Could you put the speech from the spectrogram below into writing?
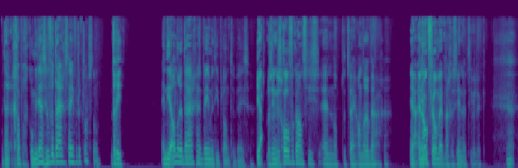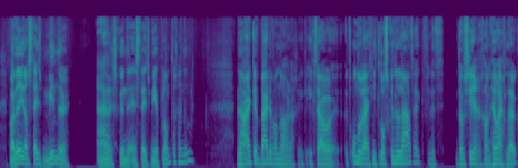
Een grappige combinatie. Hoeveel dagen sta je voor de klas dan? Drie. En die andere dagen ben je met die planten bezig? Ja, dus in de schoolvakanties en op de twee andere dagen. Ja, en ook veel met mijn gezin natuurlijk. Maar wil je dan steeds minder aardrijkskunde en steeds meer planten gaan doen? Nou, ik heb beide wel nodig. Ik, ik zou het onderwijs niet los kunnen laten. Ik vind het doseren gewoon heel erg leuk.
